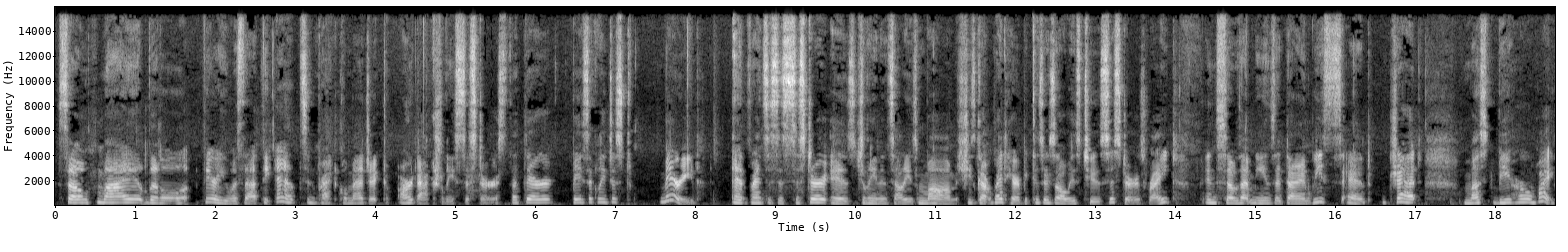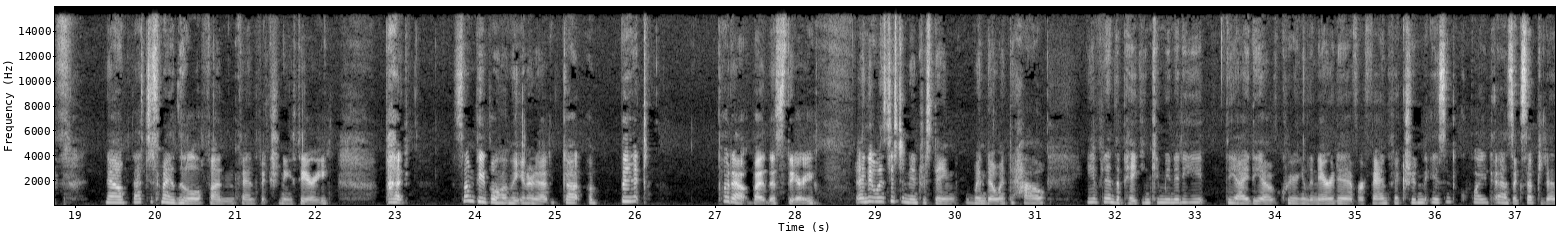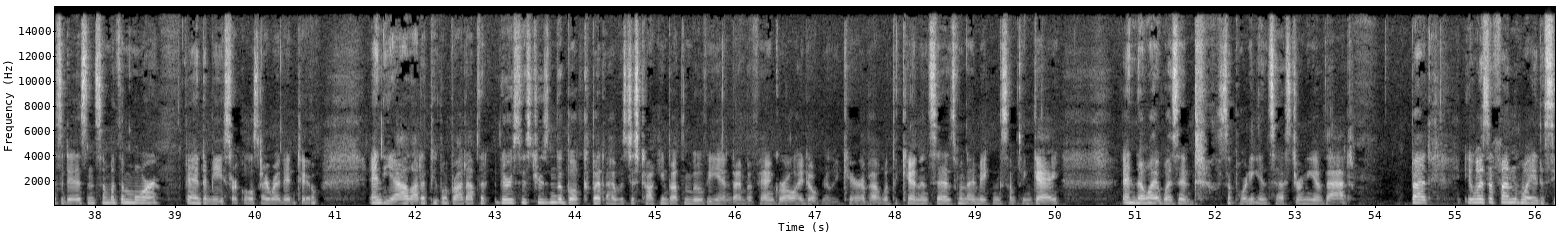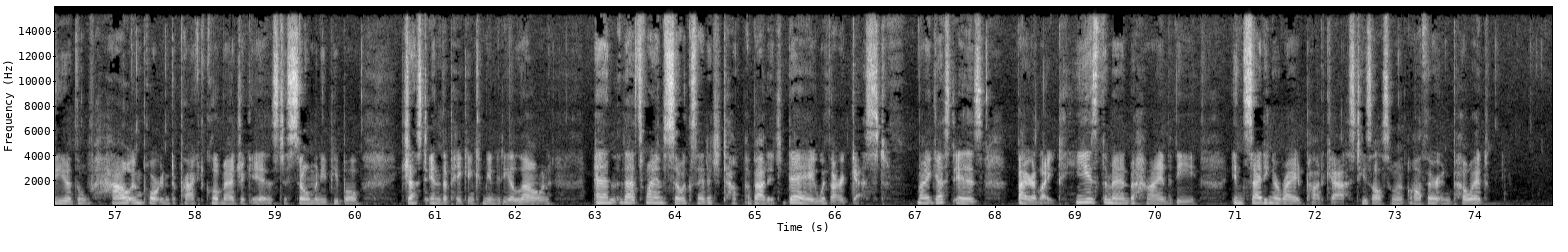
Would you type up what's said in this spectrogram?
So, my little theory was that the aunts in Practical Magic aren't actually sisters, that they're basically just married. Aunt Frances's sister is Gillian and Sally's mom. She's got red hair because there's always two sisters, right? And so that means that Diane Wiest's aunt Jet must be her wife. Now, that's just my little fun fanfictiony theory. But some people on the internet got a bit put out by this theory. And it was just an interesting window into how, even in the pagan community, the idea of queering the narrative or fan fiction isn't quite as accepted as it is in some of the more fandomy circles I run into. And yeah, a lot of people brought up that there are sisters in the book, but I was just talking about the movie and I'm a fangirl. I don't really care about what the canon says when I'm making something gay. And no, I wasn't supporting incest or any of that. But it was a fun way to see how important practical magic is to so many people just in the pagan community alone. And that's why I'm so excited to talk about it today with our guest. My guest is Fire Lyte. He's the man behind the Inciting a Riot podcast. He's also an author and poet,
